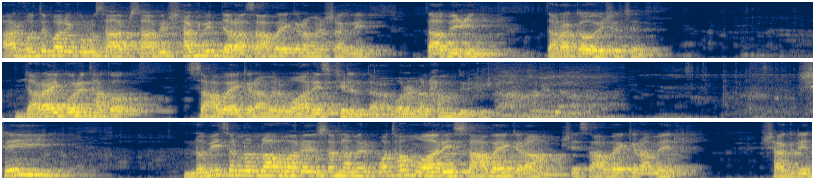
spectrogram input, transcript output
আর হতে পারে কোনো সাহাব, সাহাবির সাগরিদ যারা সাহাবা একরামের সাগরিদ তাবে ইন তারাকাও এসেছেন। যারাই করে থাকক সাহাবা একরামের ওয়ারিস ছিলেন তারা, বলেন আলহামদুলিল্লাহ। সেই নবী সাল্লাহ আলাইসাল্লামের প্রথম ওয়ারিস সাহাবাই কেরাম, সেই সাহাবাই কেরামের সাগরিদ,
